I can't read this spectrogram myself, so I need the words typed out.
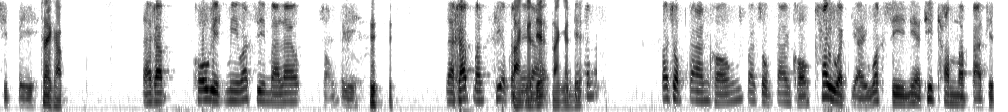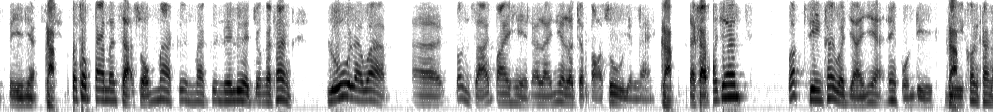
80 ปี ใช่ครับนะครับ โควิดมีวัคซีนมาแล้ว 2 ปีนะครับ มันเทียบกันต่างกันไม่เยได้อะต่างกันเยอะประสบการณ์ของประสบการณ์ของไข้หวัดใหญ่วัคซีนเนี่ยที่ทำมา 80 ปีเนี่ยครับประสบการณ์มันสะสมมากขึ้นมากขึ้นเรื่อยๆ จนกระทั่ง รู้แล้วว่าเอ่อต้นสายปลายเหตุอะไรเนี่ยเราจะต่อสู้ยังไงครับนะครับ เพราะฉะนั้นวัคซีนไข้หวัดใหญ่เนี่ยได้ผลดีครับดีค่อนข้าง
